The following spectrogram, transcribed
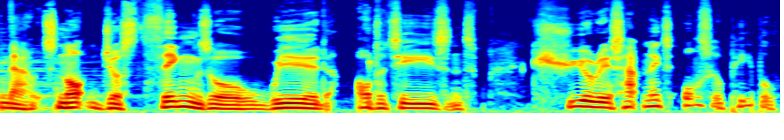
Now, it's not just things or weird oddities and curious happenings, also people.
